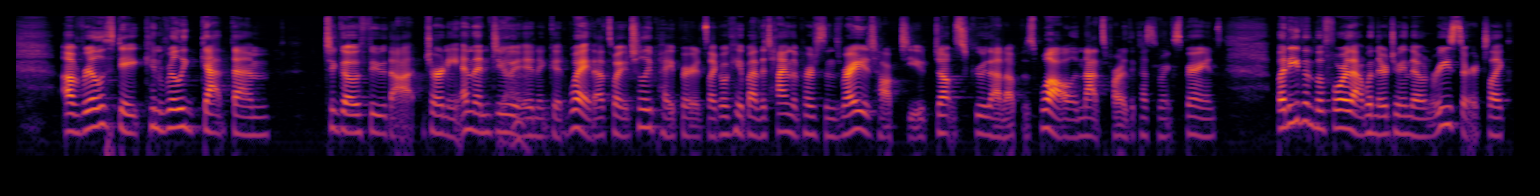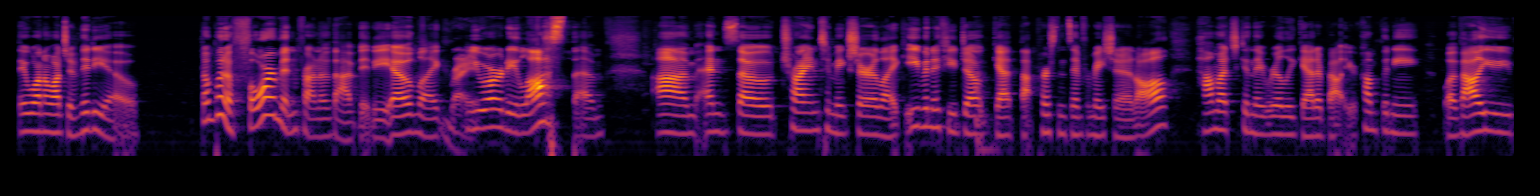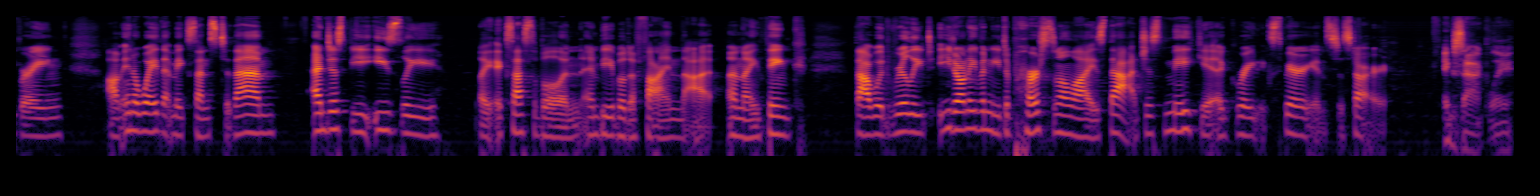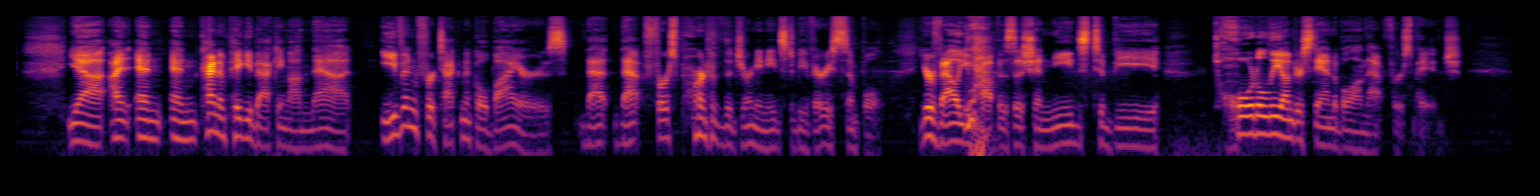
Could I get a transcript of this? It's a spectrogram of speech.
of real estate can really get them to go through that journey and then do yeah. it in a good way. That's why at Chili Piper, it's like, okay, by the time the person's ready to talk to you, don't screw that up as well. And that's part of the customer experience. But even before that, when they're doing their own research, like they want to watch a video, don't put a form in front of that video. Like right. you already lost them. Um, and so trying to make sure, like, even if you don't get that person's information at all, how much can they really get about your company, what value you bring um, in a way that makes sense to them? and just be easily like accessible and, and be able to find that. And I think that would really you don't even need to personalize that. Just make it a great experience to start. Exactly. Yeah, I and and kind of piggybacking on that, even for technical buyers, that that first part of the journey needs to be very simple. Your value yeah. proposition needs to be totally understandable on that first page.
